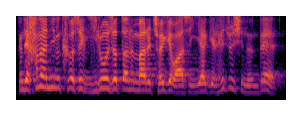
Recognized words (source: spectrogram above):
근데 하나님이 그것을 이루어졌다는 말을 저에게 와서 이야기를 해주시는데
